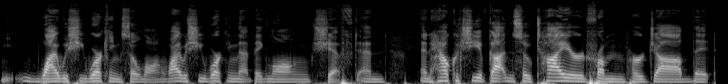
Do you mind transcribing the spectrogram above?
why was she working so long? Why was she working that big long shift? And and how could she have gotten so tired from her job that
